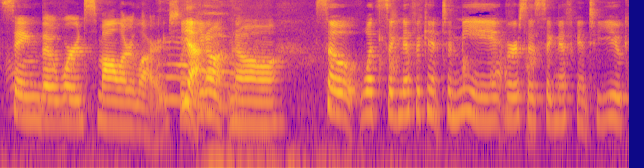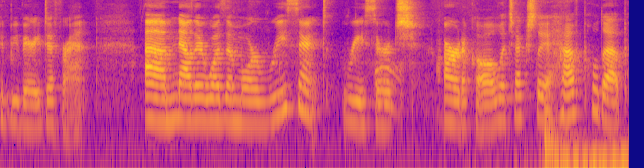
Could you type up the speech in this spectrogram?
saying the word small or large. Like, Yeah. You don't know. So, what's significant to me versus significant to you could be very different. Um, now, there was a more recent research article, which actually I have pulled up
